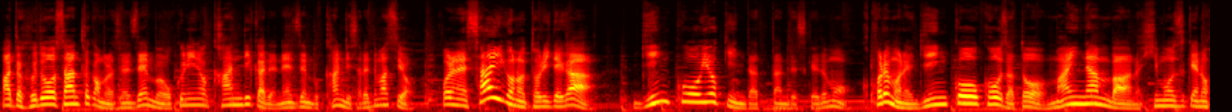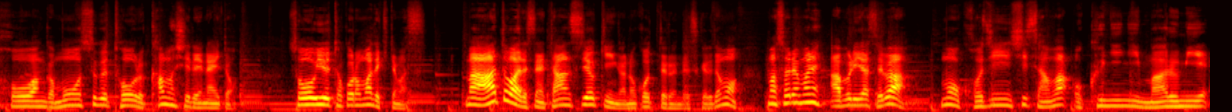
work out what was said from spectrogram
あと不動産とかもですね全部お国の管理下でね全部管理されてますよ。これね最後の砦が銀行預金だったんですけれどもこれもね銀行口座とマイナンバーの紐付けの法案がもうすぐ通るかもしれないとそういうところまで来てます。まああとはですねタンス預金が残ってるんですけれどもまあそれもねあぶり出せばもう個人資産はお国に丸見え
